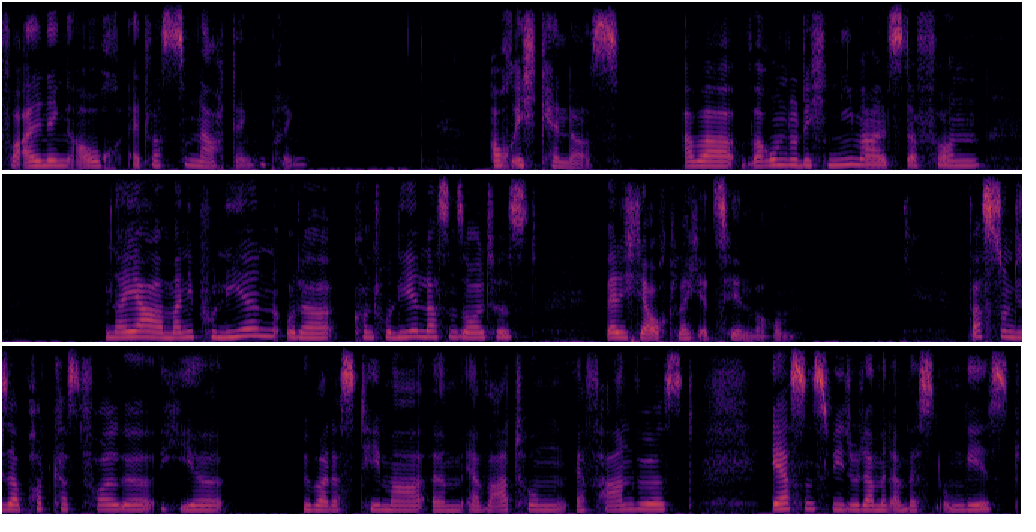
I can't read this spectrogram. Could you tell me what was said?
vor allen Dingen auch etwas zum Nachdenken bringen. Auch ich kenne das. Aber warum du dich niemals davon, naja, manipulieren oder kontrollieren lassen solltest, werde ich dir auch gleich erzählen, warum was du in dieser Podcast-Folge hier über das Thema ähm, Erwartungen erfahren wirst. Erstens, wie du damit am besten umgehst.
